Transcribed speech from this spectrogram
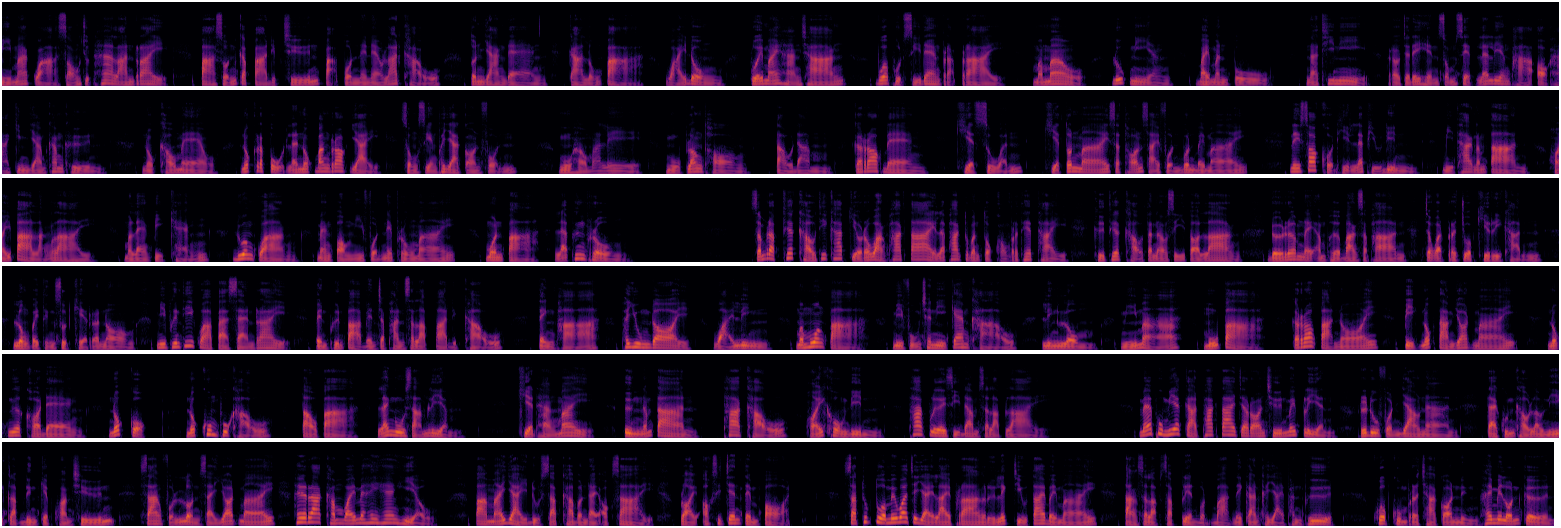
มีมากกว่า 2.5 ล้านไร่ ป่าสนกับป่าดิบชื้น ปะปนในแนวลาดเขา ต้นยางแดง กาหลงป่า หวายดง กล้วยไม้หางช้าง บัวผุดสีแดงประปราย มะเม่า ลูกเนียง ใบมันปูณที่นี่เราจะได้เห็นสมเสร็จและเลียงผาออกหากินยามค่ำคืน นกเขาแมว นกกระปูดและนกบ้างรอกใหญ่ ส่งเสียงพยากรณ์ฝน งูเห่ามาเล งูปล้องทอง เต่าดำกระรอกแดง เขียดสวน เขียดต้นไม้ สะท้อนสายฝนบนใบไม้ ในซอกโขดหินและผิวดิน มีทากน้ำตาล หอยป่าหลังลาย แมลงปีกแข็ง ด้วงกวาง แมงป่องหนีฝนในโพรงไม้ มวลป่าและพึ่งโพรงสำหรับเทือกเขาที่คาบเกี่ยวระหว่างภาคใต้และภาคตะวันตกของประเทศไทย คือเทือกเขาตะนาวศรีตอนล่าง โดยเริ่มในอำเภอบางสะพาน จังหวัดประจวบคีรีขันธ์ ลงไปถึงสุดเขตระนอง มีพื้นที่กว่า 8 0 0แสนไร่ เป็นพื้นป่าเบญจพรรณสลับป่าดิบเขา เต่งผา พยุงดอย หวายลิง มะม่วงป่า มีฝูงชะนีแก้มขาว ลิงลม หมีหมา หมูป่า กระรอกป่าน้อย ปีกนกตามยอดไม้ นกเงือกคอแดง นกกก นกคุ้มภูเขา เต่าป่า และงูสามเหลี่ยม เขียดหางไหมอึ่งน้ำตาล ท่าเขา หอยโคงดิน ทากเปลือยสีดำสลับลาย แม้ภูมิอากาศภาคใต้จะร้อนชื้นไม่เปลี่ยน ฤดูฝนยาวนาน แต่ขุนเขาเหล่านี้กลับดึงเก็บความชื้น สร้างฝนหล่นใส่ยอดไม้ ให้รากค้ำไว้ไม่ให้แห้งเหี่ยว ป่าไม้ใหญ่ดูดซับคาร์บอนไดออกไซด์ปล่อยออกซิเจนเต็มปอดสัตว์ทุกตัวไม่ว่าจะใหญ่ลายพรางหรือเล็กจิ๋วใต้ใบไม้ ต่างสลับสับเปลี่ยนบทบาทในการขยายพันธุ์พืช ควบคุมประชากรหนึ่งให้ไม่ล้นเกิน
